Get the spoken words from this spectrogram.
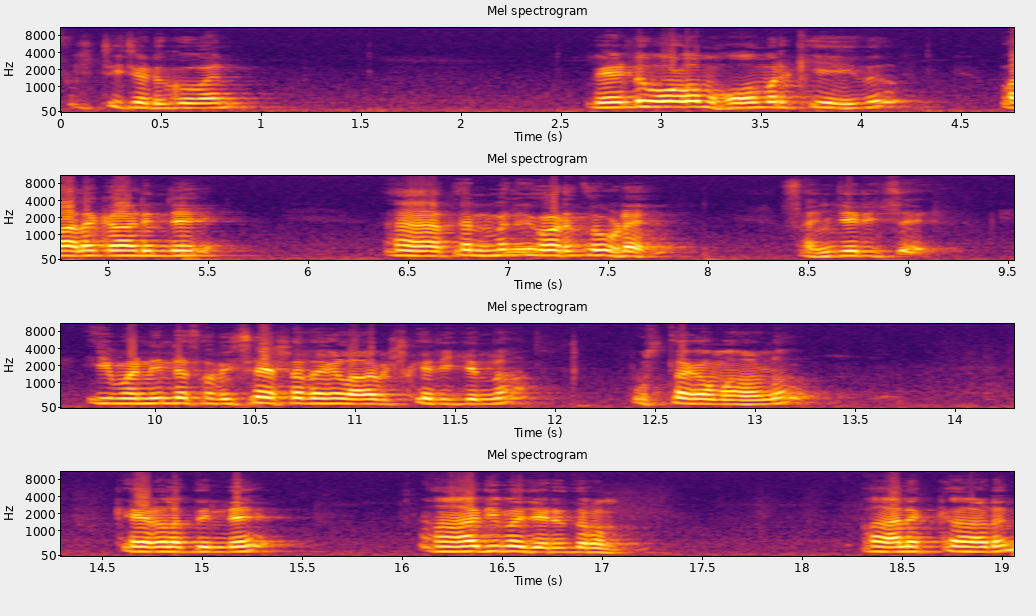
സൃഷ്ടിച്ചെടുക്കുവാൻ വേണ്ടുവോളം ഹോംവർക്ക് ചെയ്ത് പാലക്കാടിന്റെ തെന്മലയോരത്തൂടെ സഞ്ചരിച്ച് ഈ മണ്ണിന്റെ സവിശേഷതകൾ ആവിഷ്കരിക്കുന്ന പുസ്തകമാണ് കേരളത്തിന്റെ ആദിമ ചരിത്രം പാലക്കാടൻ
